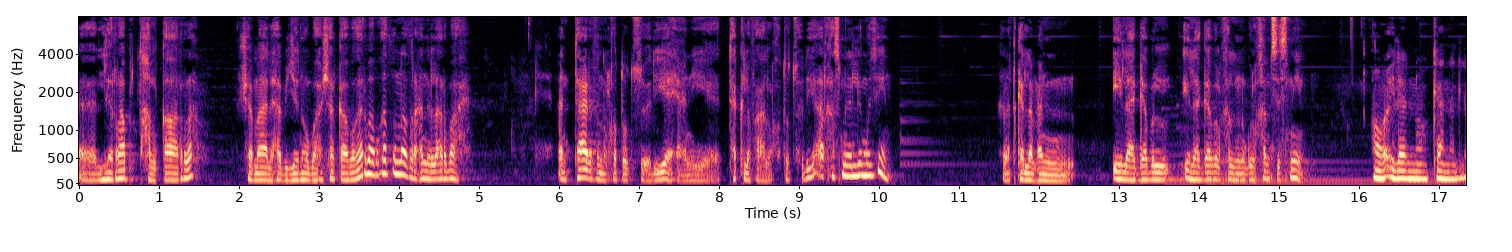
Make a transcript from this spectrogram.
آه، لربط هالقارة شمالها بجنوبها شرقها بغربها بغض النظر عن الأرباح. أنت تعرف أن الخطوط السعودية يعني التكلفة على الخطوط السعودية أرخص من الليموزين. أنا أتكلم عن إلى قبل إلى قبل خلينا نقول خمس سنين. أو إلى إنه كان ال-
